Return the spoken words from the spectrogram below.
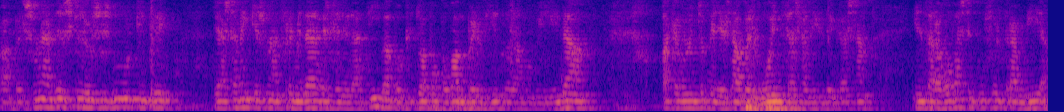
a personas de esclerosis múltiple, ya saben que es una enfermedad degenerativa, poquito a poco van perdiendo la movilidad, a qué momento que les da vergüenza salir de casa. Y en Zaragoza se puso el tranvía.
